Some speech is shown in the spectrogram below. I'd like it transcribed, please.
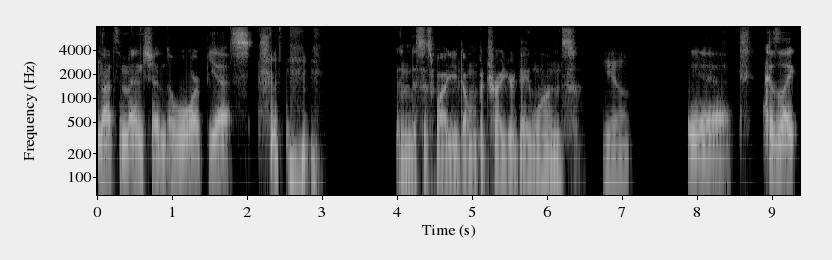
not to mention the warp. Yes. and this is why you don't betray your day ones. Yeah. Yeah, because like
